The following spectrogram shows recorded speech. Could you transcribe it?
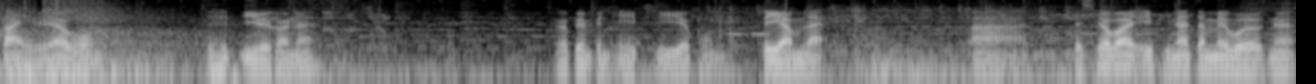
ใส่เลยครับผมจะ HE ไปก่อนนะ ก็เปลี่ยนเป็น AP ครับผมเตรียมแหละ อ่า แต่เชื่อว่า AP น่าจะไม่เวิร์กนะ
